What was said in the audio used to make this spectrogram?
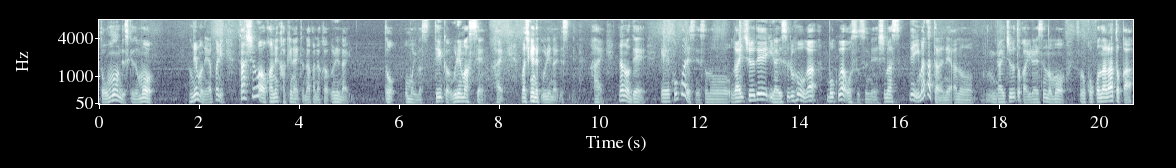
と思うんですけどもでもねやっぱり多少はお金かけないとなかなか売れないと思います。っていうか売れません。はい。間違いなく売れないですね。はい。なので、えーここはですねその外注で依頼する方が僕はおすすめします。で今だったらねあの外注とか依頼するのもそのココナラとか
